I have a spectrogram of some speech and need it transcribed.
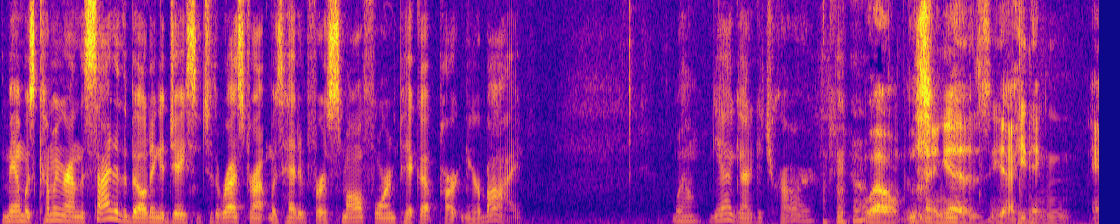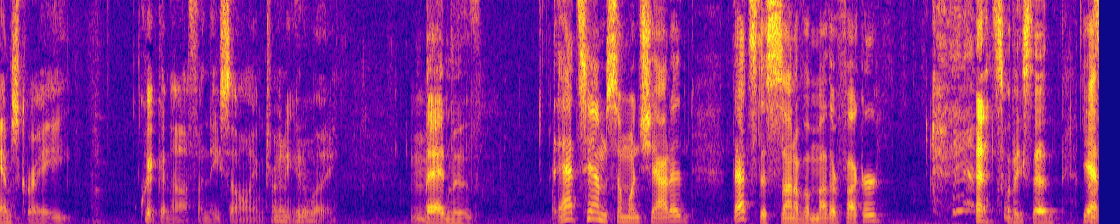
The man was coming around the side of the building adjacent to the restaurant and was headed for a small foreign pickup parked nearby. Well, yeah, you got to get your car. well, the thing is, yeah, he didn't amscray quick enough, and they saw him trying mm-hmm. to get mm-hmm. away. Mm. Bad move. That's him, someone shouted. That's the son of a motherfucker. that's what he said. Yeah,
